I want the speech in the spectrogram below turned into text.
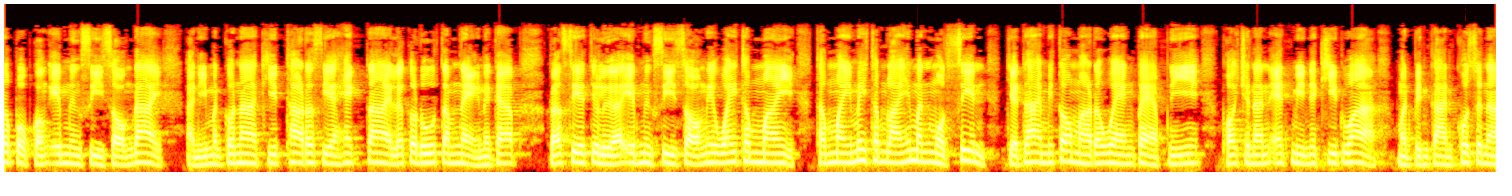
ระบบของ M142 ได้ อันนี้มันก็น่าคิดถ้ารัสเซียแฮกได้แล้วก็รู้ตำแหน่งนะครับ รัสเซียจะเหลือ M142 เนี่ยไว้ทำไมทำไมไม่ทำลายให้มันหมดสิ้น จะได้ไม่ต้องมาระแวงแบบนี้ เพราะฉะนั้นแอดมินเนี่ยคิดว่ามันเป็นการโฆษณา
